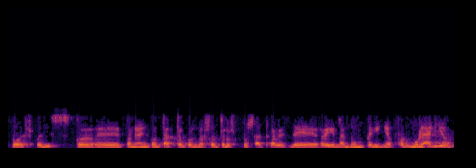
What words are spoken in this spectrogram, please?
pues podéis eh, poner en contacto con nosotros, pues a través de rellenando un pequeño formulario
